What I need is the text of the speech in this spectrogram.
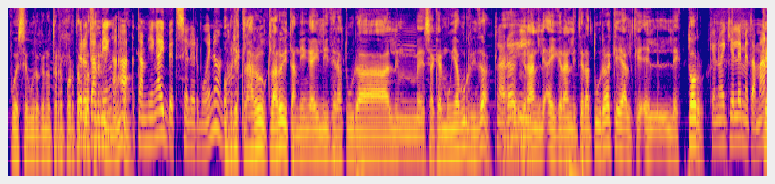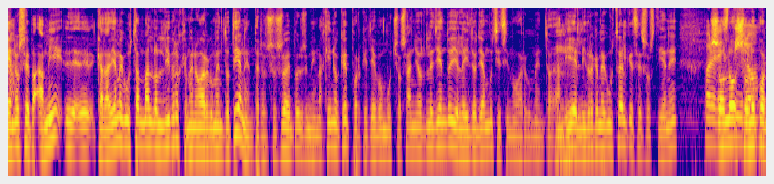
pues seguro que no te reporta Pero placer también, ninguno. también hay bestseller buenos, ¿no? Hombre, claro, claro, y también hay literatura que es muy aburrida. Claro, hay, y- gran, hay gran literatura que al que el lector que no hay quien le meta mano. que no sepa. A mí, eh, eh, cada día me gustan más los libros que menos argumento tienen, pero eso, eso, pues, me imagino que es porque llevo muchos años leyendo y he leído ya muchísimos argumentos. A mí el libro que me gusta es el que se sostiene por solo, estilo. solo por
